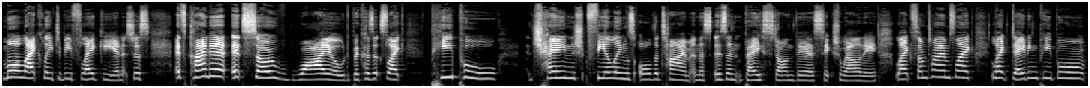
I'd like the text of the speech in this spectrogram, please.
more likely to be flaky, and it's just, it's kind of, it's so wild because it's like people change feelings all the time and this isn't based on their sexuality. Like sometimes like like dating people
